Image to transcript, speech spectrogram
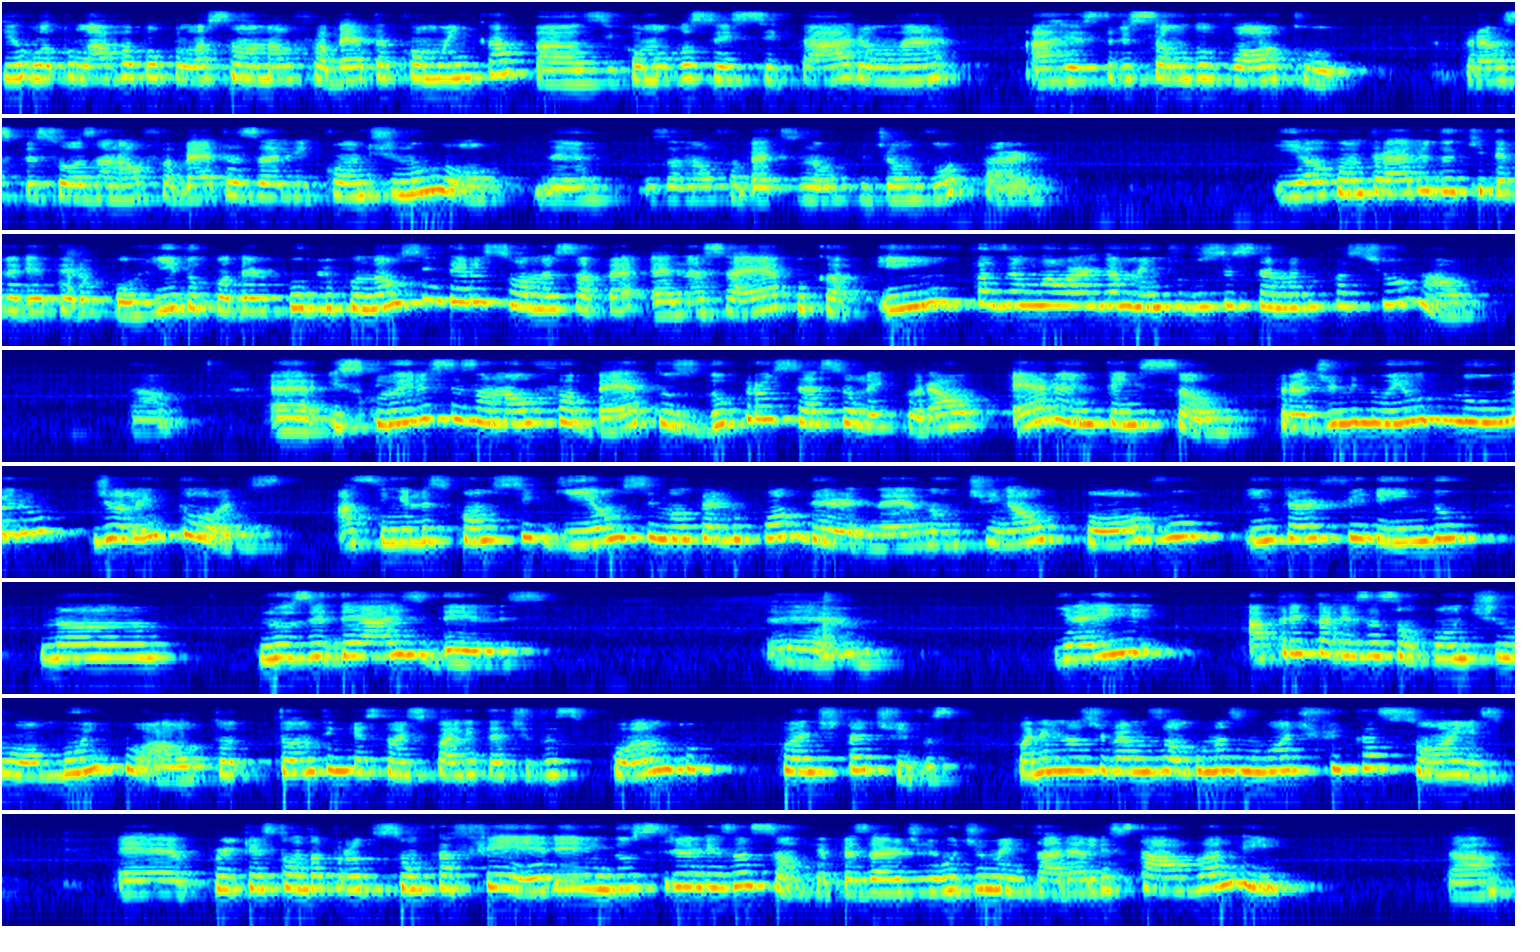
que rotulava a população analfabeta como incapaz. E como vocês citaram, né, a restrição do voto para as pessoas analfabetas ali continuou, né? Os analfabetos não podiam votar. E ao contrário do que deveria ter ocorrido, o poder público não se interessou nessa, eh, nessa época em fazer um alargamento do sistema educacional. Tá? É, excluir esses analfabetos do processo eleitoral era a intenção para diminuir o número de eleitores. Assim, eles conseguiam se manter no poder, né? Não tinha o povo interferindo na, nos ideais deles. É, e aí, a precarização continuou muito alta, tanto em questões qualitativas quanto quantitativas. Porém, nós tivemos algumas modificações é, por questão da produção cafeeira e industrialização, que apesar de rudimentar, ela estava ali, tá?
